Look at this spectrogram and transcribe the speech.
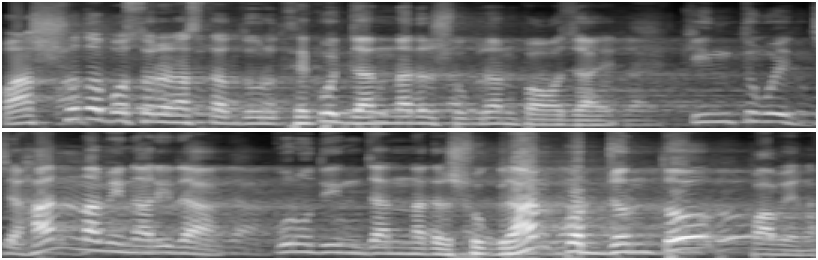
পাঁচশত বছরের রাস্তা দূর থেকেও জান্নাতের সুগ্রাণ পাওয়া যায়। কিন্তু ওই জাহান জাহান্নামী নারীরা কোনোদিন জান্নাতের সুগ্রাণ পর্যন্ত পাবে না।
